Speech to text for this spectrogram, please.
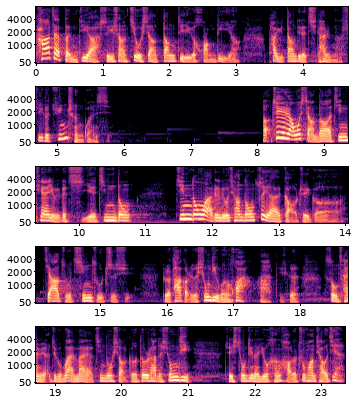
他在本地啊，实际上就像当地一个皇帝一样，他与当地的其他人呢是一个君臣关系。好，这也让我想到啊，今天有一个企业京东，京东啊，这个刘强东最爱搞这个家族亲族秩序。比如他搞这个兄弟文化啊，这个送餐员、这个外卖啊、京东小哥都是他的兄弟，这兄弟呢有很好的住房条件，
